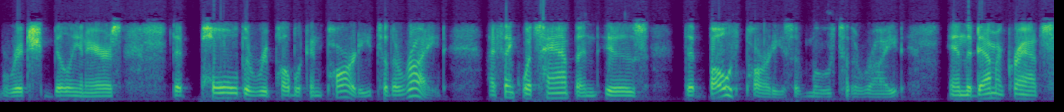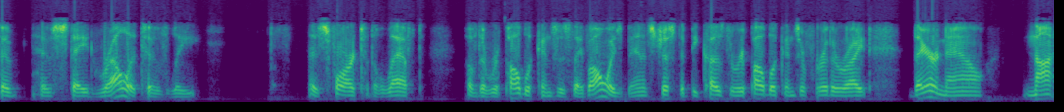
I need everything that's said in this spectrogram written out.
rich billionaires, that pull the Republican Party to the right. I think what's happened is that both parties have moved to the right, and the Democrats have, have stayed relatively as far to the left of the Republicans as they've always been. It's just that because the Republicans are further right, they're now not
